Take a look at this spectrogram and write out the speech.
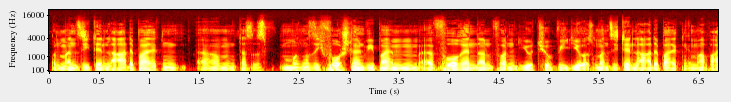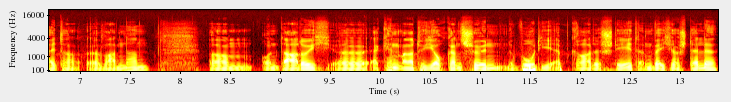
Und man sieht den Ladebalken, ähm, das ist, muss man sich vorstellen, wie beim äh, Vorrendern von YouTube-Videos. Man sieht den Ladebalken immer weiter äh, wandern. Ähm, und dadurch äh, erkennt man natürlich auch ganz schön, wo die App gerade steht, an welcher Stelle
